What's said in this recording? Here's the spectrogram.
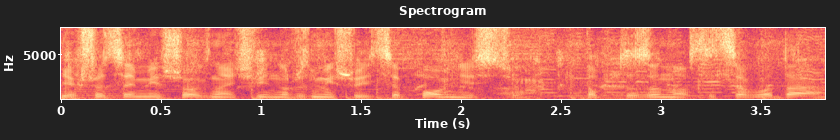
Якщо це мішок, значить він розмішується повністю, тобто заноситься вода.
